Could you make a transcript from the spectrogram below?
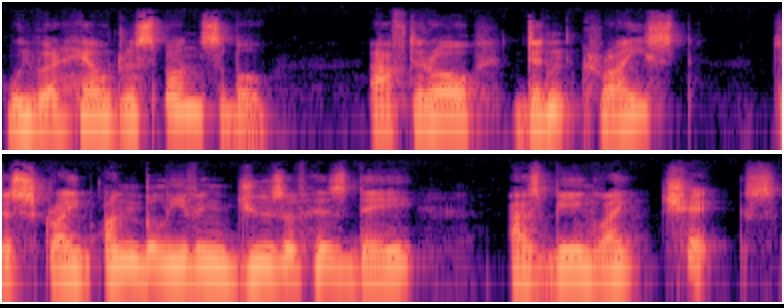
we were held responsible. After all, didn't Christ describe unbelieving Jews of his day as being like chicks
